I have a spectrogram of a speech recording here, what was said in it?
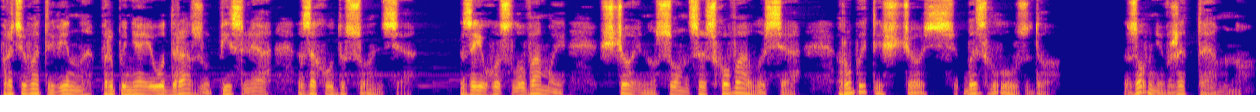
Працювати він припиняє одразу після заходу сонця. За його словами, щойно сонце сховалося, робити щось безглуздо. Зовні вже темно,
